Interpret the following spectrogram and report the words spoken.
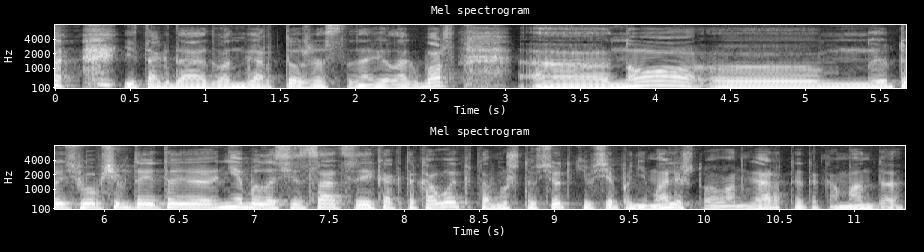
И тогда Авангард тоже остановил Акбарс. Но, то есть в общем-то, это не было сенсацией как таковой, потому что все-таки все понимали, что «Авангард» – это команда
